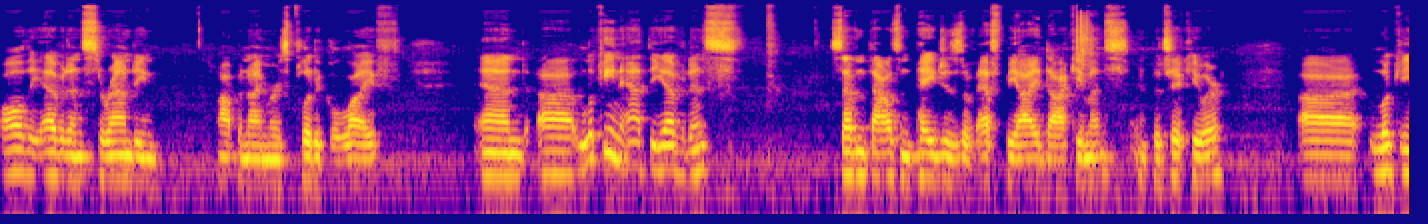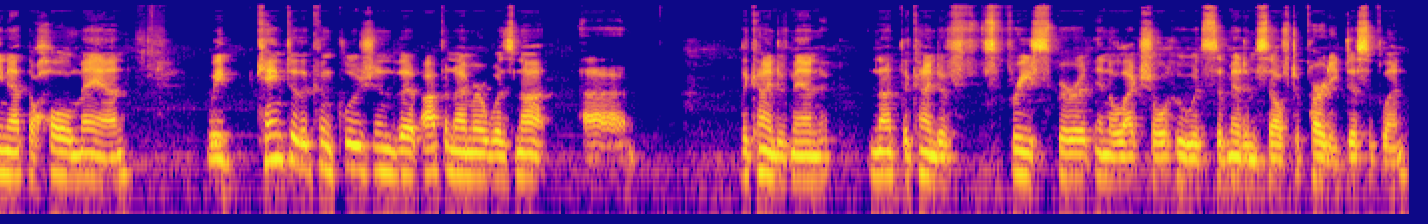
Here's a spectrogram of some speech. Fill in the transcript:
all the evidence surrounding Oppenheimer's political life. And uh, looking at the evidence, 7,000 pages of FBI documents in particular, uh, looking at the whole man, we came to the conclusion that Oppenheimer was not uh, the kind of man not the kind of free spirit intellectual who would submit himself to party discipline,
